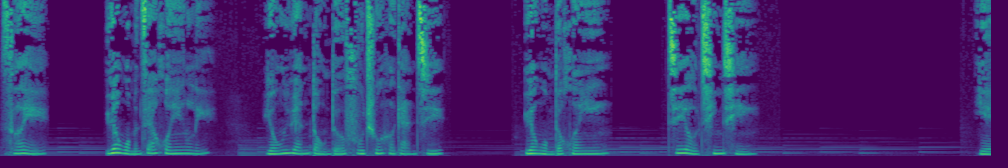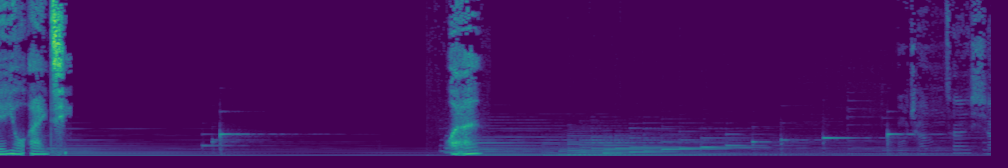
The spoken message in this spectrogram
所以，愿我们在婚姻里，永远懂得付出和感激。愿我们的婚姻，既有亲情。也有爱情。晚安。我常在想，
